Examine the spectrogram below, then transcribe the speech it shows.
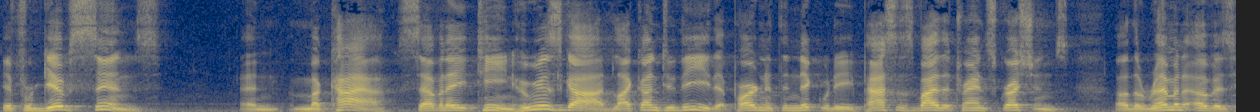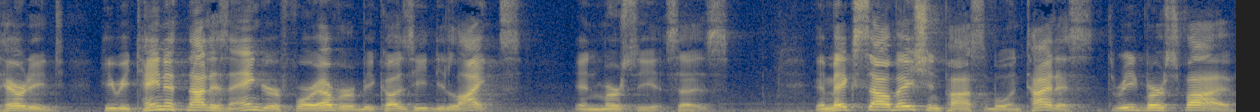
It forgives sins and Micah 7:18, Who is God like unto thee that pardoneth iniquity, passes by the transgressions of the remnant of his heritage? He retaineth not his anger forever, because he delights in mercy, it says. It makes salvation possible in Titus 3, verse 5.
